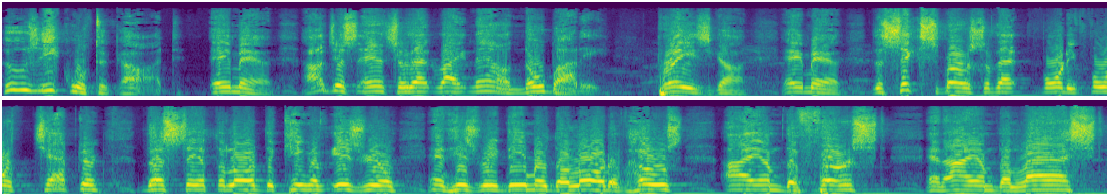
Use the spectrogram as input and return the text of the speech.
Who's equal to God? Amen. I'll just answer that right now. Nobody. Praise God. Amen. The sixth verse of that 44th chapter. Thus saith the Lord, the King of Israel and his Redeemer, the Lord of hosts. I am the first and I am the last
